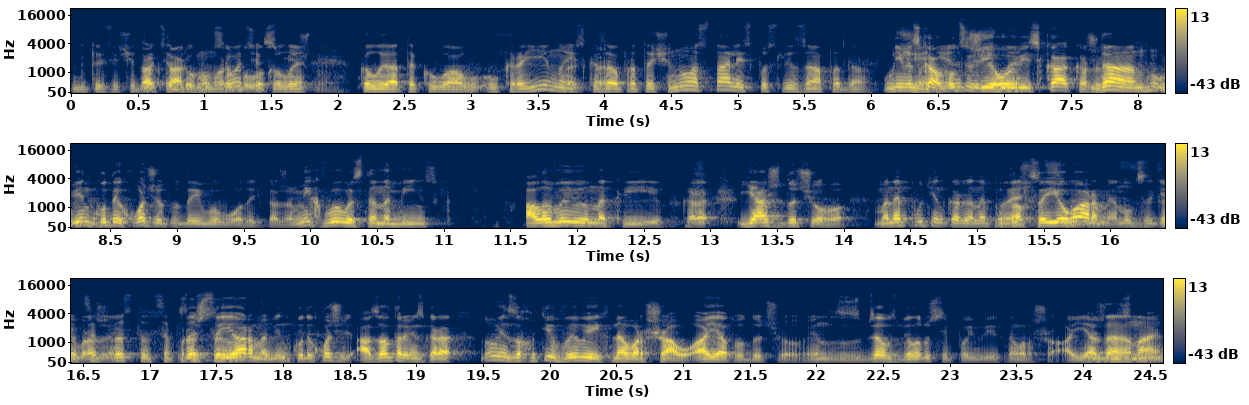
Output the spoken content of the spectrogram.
у 2022 так, так, році, коли, смішно. коли атакував Україну, і сказав так. про те, що ну остались після Запада. Ні, він сказав, ну це ж його війська. Каже, Да, ну, він куди хоче, туди і виводить. Каже, міг вивезти на Мінськ. Але вивів на Київ. Каже, я ж до чого? Мене Путін каже, не питав. Це його армія. Ну це це- таке це враження. просто- це просто- це його армія, він куди хоче. А завтра він скаже, ну він захотів вивів їх на Варшаву. А я тут до чого? Він взяв з Білорусі, повів їх на Варшаву. А я ж Да, не ну, знаю.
